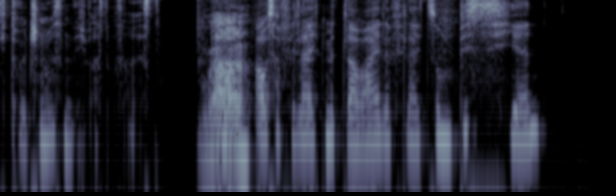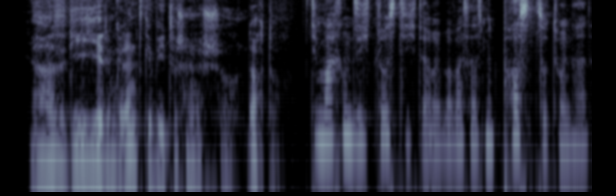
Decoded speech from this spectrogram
Die Deutschen wissen nicht, was das heißt. Au- außer vielleicht mittlerweile vielleicht so ein bisschen. ja, also die hier im Grenzgebiet wahrscheinlich schon. Doch, doch. Die machen sich lustig darüber, was das mit Post zu tun hat.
